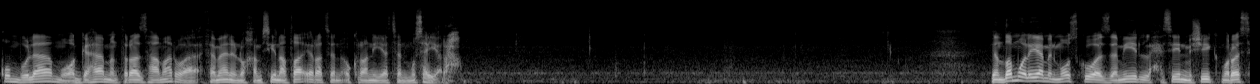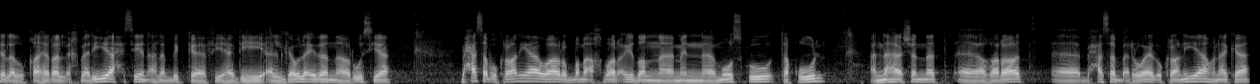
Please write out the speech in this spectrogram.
قنبلة موجهة من طراز هامر و58 طائرة أوكرانية مسيرة. ينضم إلي من موسكو الزميل حسين مشيك مراسل القاهرة الإخبارية. حسين أهلا بك في هذه الجولة. اذا روسيا بحسب أوكرانيا وربما أخبار أيضا من موسكو تقول أنها شنت غارات بحسب الرواية الأوكرانية. هناك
